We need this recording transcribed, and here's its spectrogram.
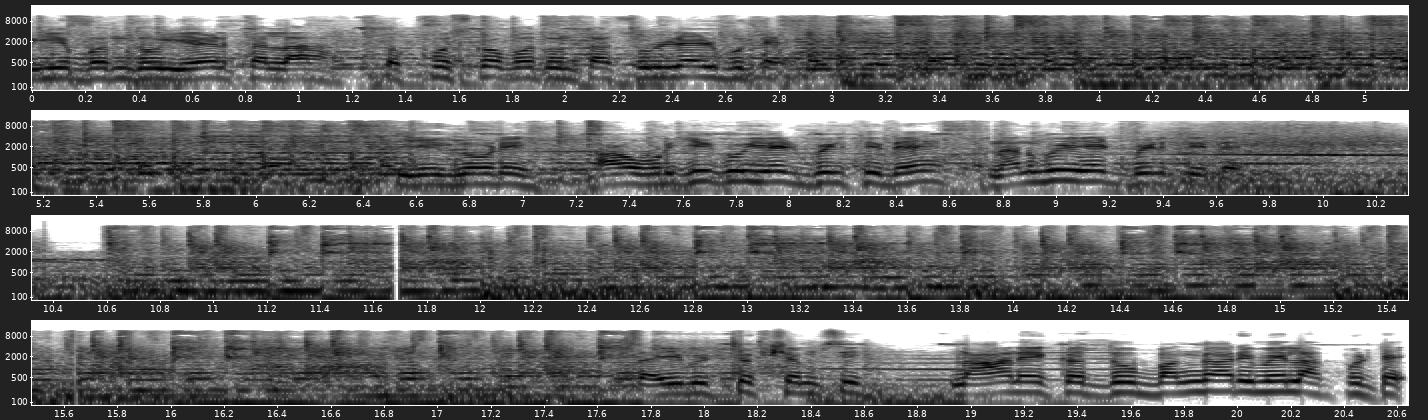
ಹುಡುಗಿ ಬಂದು ಹೇಳ್ತಲ್ಲ, ತಪ್ಪಿಸ್ಕೋಬೋದು ಅಂತ ಸುಳ್ಳು ಹೇಳ್ಬಿಟ್ಟೆ. ಈಗ ನೋಡಿ, ಆ ಹುಡುಗಿಗೂ ಏಟ್ ಬೀಳ್ತಿದೆ, ನನಗೂ ಏಟ್ ಬೀಳ್ತಿದೆ. ದಯವಿಟ್ಟು ಕ್ಷಮಿಸಿ, ನಾನೇ ಕದ್ದು ಬಂಗಾರಿ ಮೇಲೆ ಹಾಕ್ಬಿಟ್ಟೆ.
